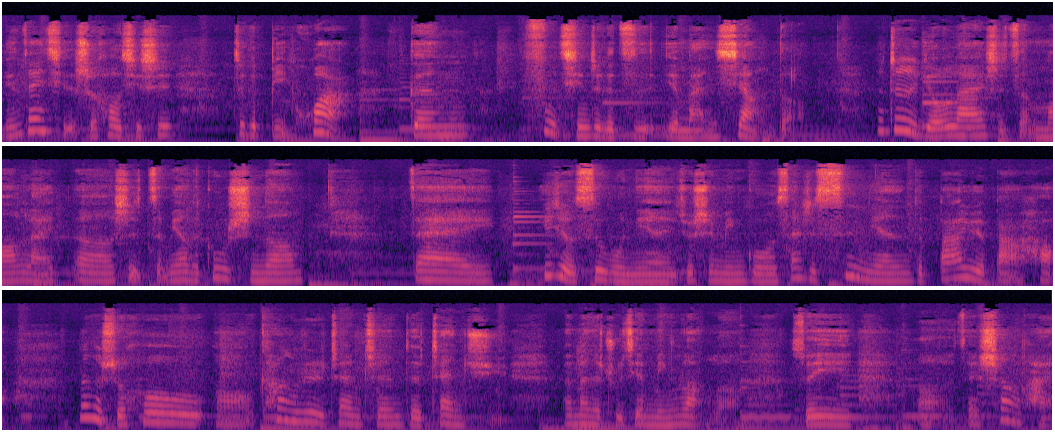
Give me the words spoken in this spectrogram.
连在一起的时候，其实这个笔画跟父亲这个字也蛮像的。那这个由来是怎么来？呃，是怎么样的故事呢？在一九四五年，也就是民国三十四年的八月八号，那个时候，呃，抗日战争的战局慢慢的逐渐明朗了，所以，呃，在上海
